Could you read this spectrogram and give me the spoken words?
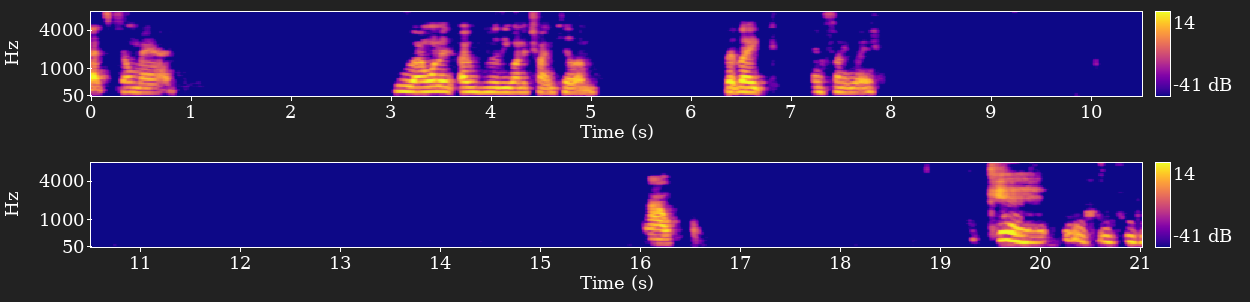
Got so mad. Ooh, I want to. I really want to try and kill him, but like in a funny way. Ow. Okay. Ooh, ooh, ooh,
